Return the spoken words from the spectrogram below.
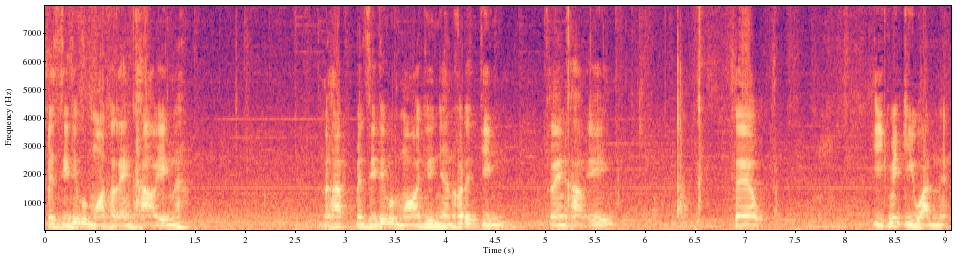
เป็นสิ่งที่คุณหมอแถลงข่าวเองนะนะครับ เป็นสิ่งที่คุณหมอยืนยันข้อเท็จจริงแถลงข่าวเอง แต่อีกไม่กี่วันเนี่ย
